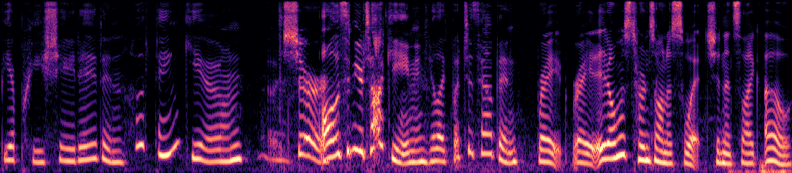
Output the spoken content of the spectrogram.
be appreciated and oh, thank you. And sure. All of a sudden you're talking and you're like, what just happened? Right, right. It almost turns on a switch and it's like, oh,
